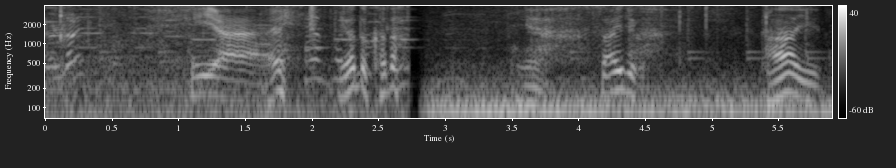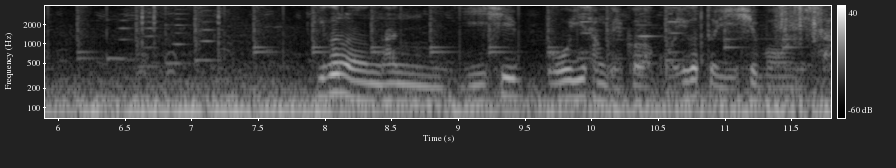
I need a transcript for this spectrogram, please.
열날. 이야, 에이, 이것도 크다. 이야, 사이즈가 다 이. 이거는 한 25 이상 될 것 같고 이것도 25 이상.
